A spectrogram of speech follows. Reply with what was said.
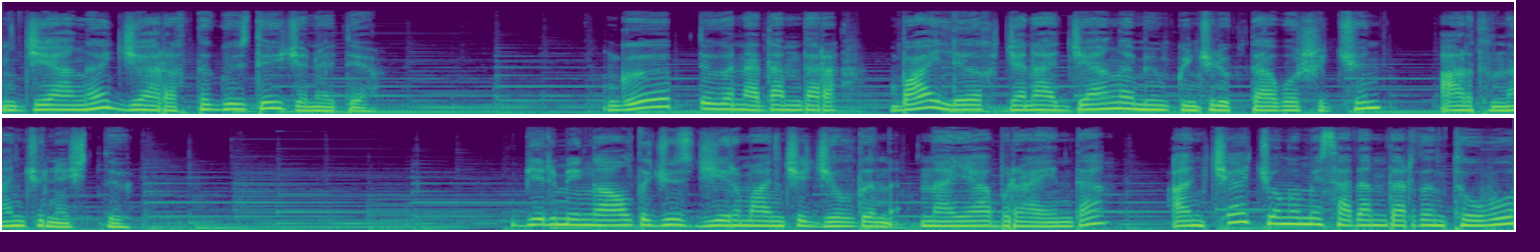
жаңы жарыкты көздөй жөнөдү. Көптөгөн адамдар байлык жана жаңы мүмкүнчүлүк табыш үчүн артынан жөнөштү. Бир миң алты жүз жыйырманчы жылдын ноябрь айында анча чоң эмес адамдардын тобу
